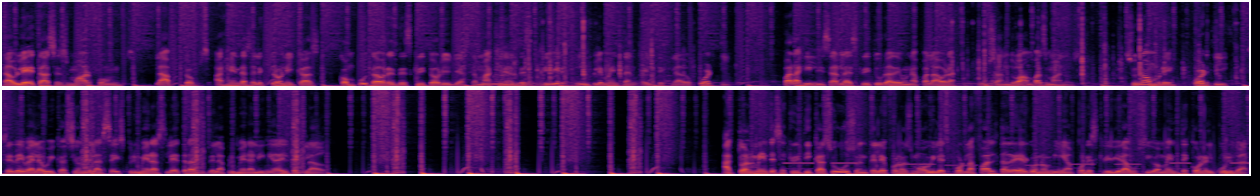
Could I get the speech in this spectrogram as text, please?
Tabletas, smartphones, laptops, agendas electrónicas, computadores de escritorio y hasta máquinas de escribir implementan el teclado QWERTY para agilizar la escritura de una palabra usando ambas manos. Su nombre, QWERTY, se debe a la ubicación de las seis primeras letras de la primera línea del teclado. Actualmente se critica su uso en teléfonos móviles por la falta de ergonomía por escribir abusivamente con el pulgar.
